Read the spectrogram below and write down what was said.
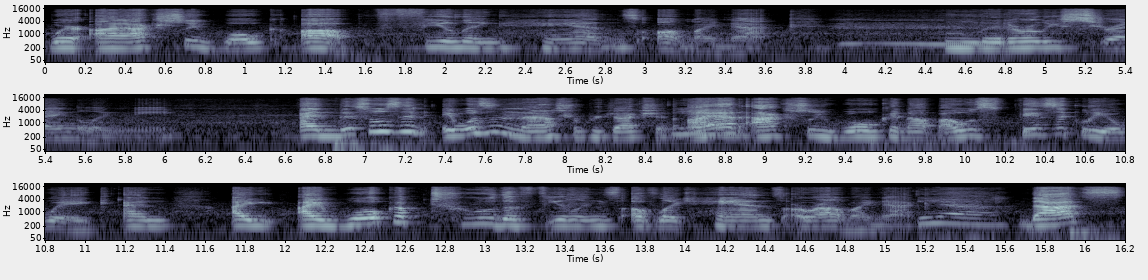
where I actually woke up feeling hands on my neck, literally strangling me. And this wasn't, it wasn't an astral projection. I had actually woken up. I was physically awake and I, I woke up to the feelings of like hands around my neck Yeah. that's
